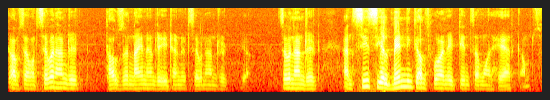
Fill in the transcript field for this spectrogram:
comes around 700 1900 800 700 yeah 700 and CCl bending comes 418 somewhere here comes.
